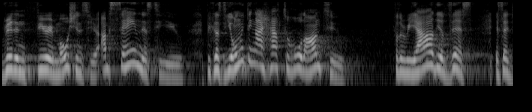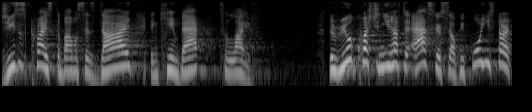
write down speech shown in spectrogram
ridden fear emotions here. I'm saying this to you because the only thing I have to hold on to for the reality of this is that Jesus Christ, the Bible says, died and came back to life. The real question you have to ask yourself before you start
